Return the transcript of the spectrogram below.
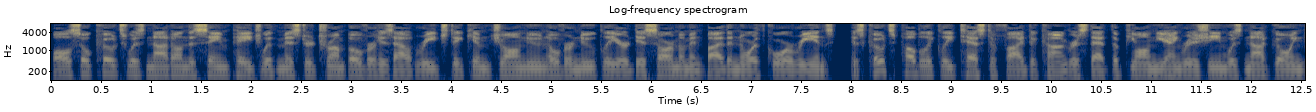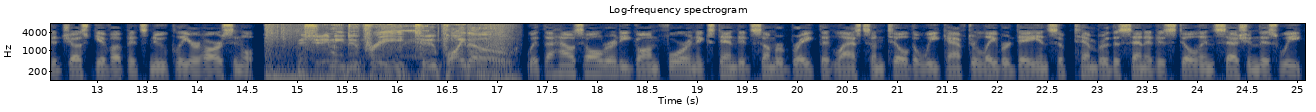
Also Coats was not on the same page with Mr. Trump over his outreach to Kim Jong-un over nuclear disarmament by the North Koreans, as Coats publicly testified to Congress that the Pyongyang regime was not going to just give up its nuclear arsenal. Jamie Dupree 2.0. With the House already gone for an extended summer break that lasts until the week after Labor Day in September, the Senate is still in session this week,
